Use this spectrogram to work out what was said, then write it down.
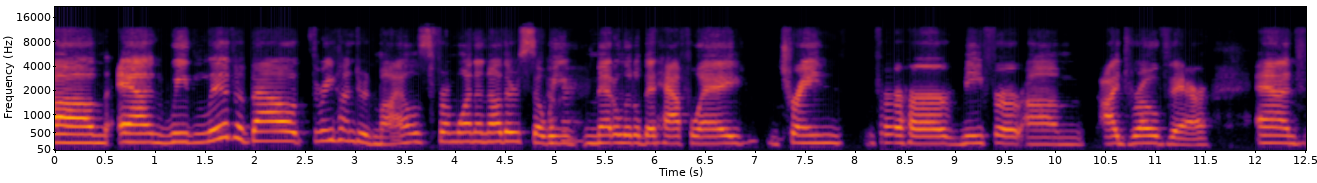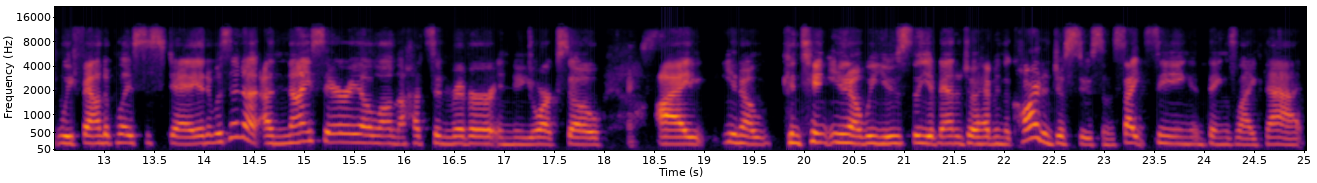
Um, and we live about 300 miles from one another, so we okay. met a little bit halfway. Train for her, me for um, I drove there and we found a place to stay and it was in a, a nice area along the hudson river in new york so nice. i you know continue you know we use the advantage of having the car to just do some sightseeing and things like that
